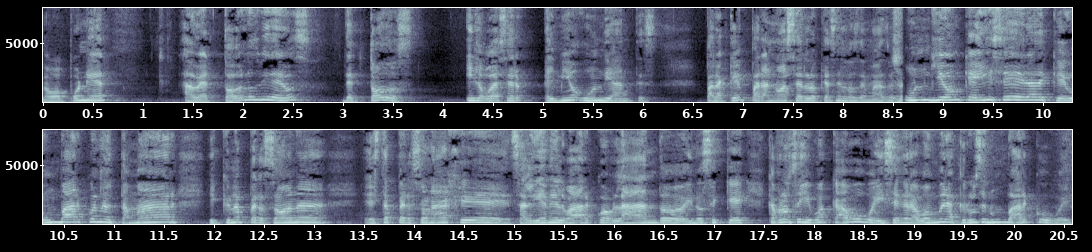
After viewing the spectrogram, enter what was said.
me voy a poner a ver todos los videos de todos y lo voy a hacer el mío un día antes. ¿Para qué? Para no hacer lo que hacen los demás. un guion que hice era de que un barco en el tamar y que una persona, este personaje salía en el barco hablando y no sé qué. Cabrón, se llevó a cabo, güey, y se grabó en Veracruz en un barco, güey.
